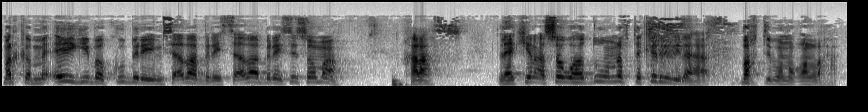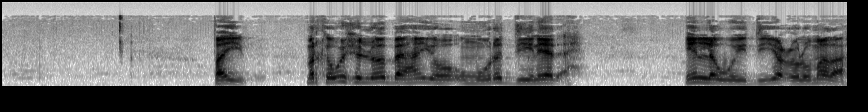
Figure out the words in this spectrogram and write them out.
marka ma eygii baa kuu birayay mise adaa biraysay? Adaa biraysay soo maa khalaas. Laakiin asagu hadduu nafta ka ridi lahaa bakti buu noqon lahaa. Ayib marka wixii loo baahan yaho umuuro diineed ah in la weydiiyo culummada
